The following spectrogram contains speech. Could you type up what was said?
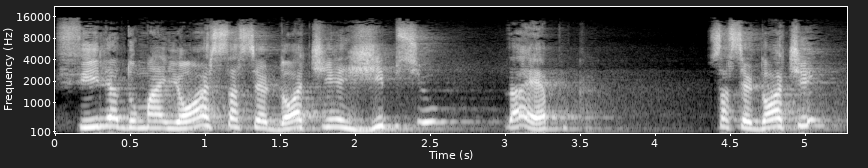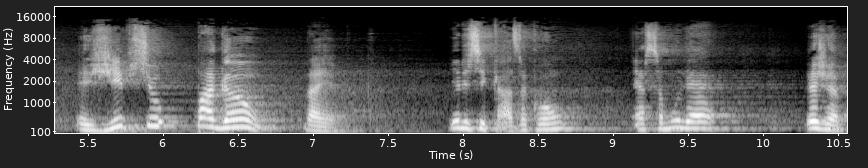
filha do maior sacerdote egípcio da época. Sacerdote egípcio pagão da época. E ele se casa com essa mulher. Veja,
